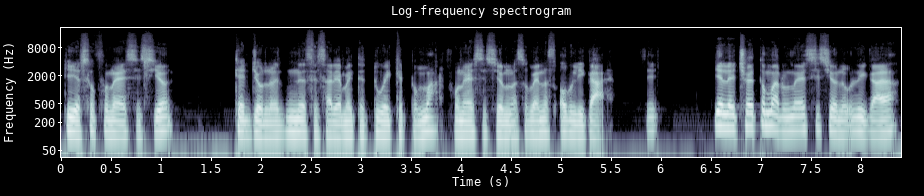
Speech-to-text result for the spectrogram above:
Y eso fue una decisión que yo no necesariamente tuve que tomar, fue una decisión más o menos obligada. ¿sí? Y el hecho de tomar una decisión obligada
